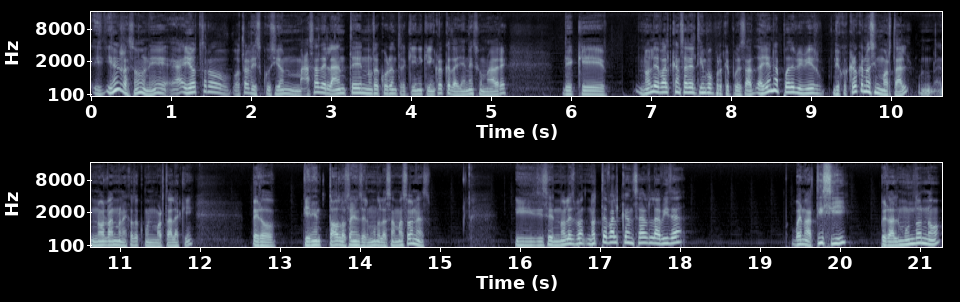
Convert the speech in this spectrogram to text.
tienes razón, ¿eh? Hay otro, otra discusión más adelante, no recuerdo entre quién y quién, creo que Dayana y su madre, de que no le va a alcanzar el tiempo porque pues Dayana puede vivir, digo, creo que no es inmortal, no lo han manejado como inmortal aquí, pero tienen todos los años del mundo las Amazonas. Y dice, no, les no te va a alcanzar la vida, bueno, a ti sí, pero al mundo no,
